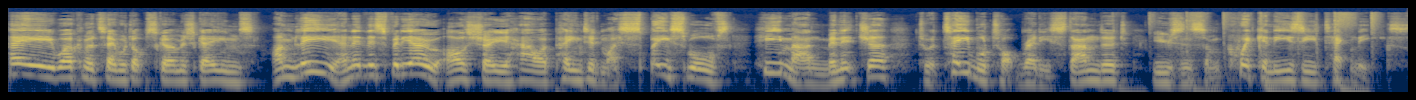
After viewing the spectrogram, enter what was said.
Hey, welcome to Tabletop Skirmish Games. I'm Lee, and in this video, I'll show you how I painted my Space Wolves He-Man miniature to a tabletop ready standard using some quick and easy techniques.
